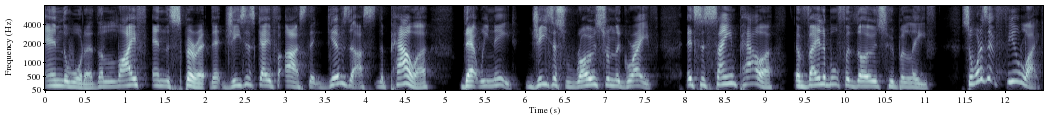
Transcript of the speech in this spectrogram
and the water, the life and the spirit that Jesus gave for us that gives us the power that we need. Jesus rose from the grave. It's the same power available for those who believe. So, what does it feel like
